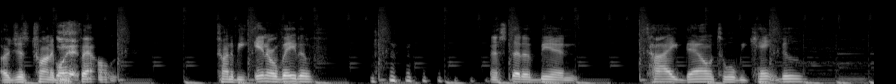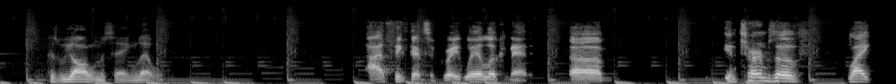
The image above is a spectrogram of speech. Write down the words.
are just trying to Go be ahead. found, trying to be innovative instead of being tied down to what we can't do because we all on the same level i think that's a great way of looking at it um, in terms of like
